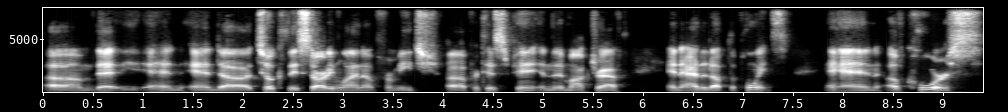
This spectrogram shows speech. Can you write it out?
Um, that and and uh, took the starting lineup from each uh, participant in the mock draft and added up the points. And of course,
